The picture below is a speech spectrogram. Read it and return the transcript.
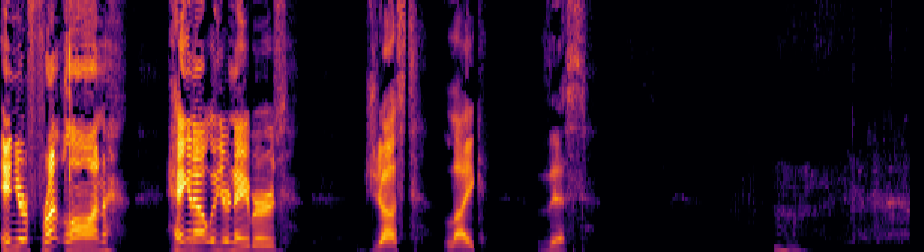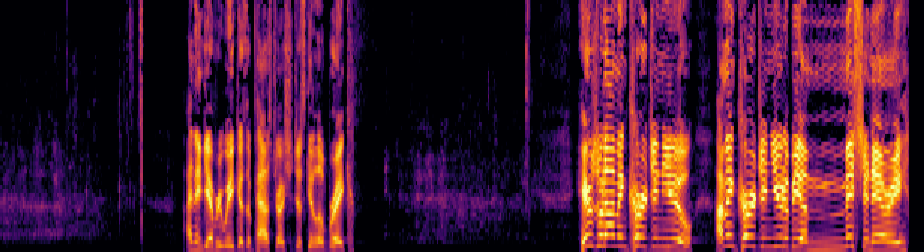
in your front lawn, hanging out with your neighbors, just like this. Hmm. I think every week as a pastor, I should just get a little break. Here's what I'm encouraging you I'm encouraging you to be a missionary.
